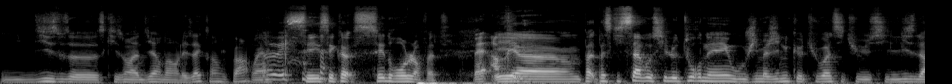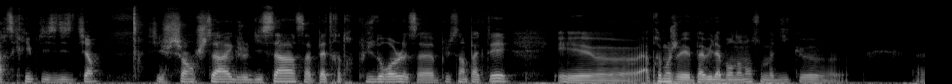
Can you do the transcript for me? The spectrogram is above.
ils disent euh, ce qu'ils ont à dire dans les ex, hein, je parle, ouais. Ah oui. c'est drôle en fait. Après, Et euh, pa- parce qu'ils savent aussi le tourner, ou j'imagine que tu vois, si tu s'ils lisent leur script, ils se disent tiens, si je change ça et que je dis ça, ça va peut-être être plus drôle, ça va plus impacter. Et euh, après, moi, j'avais pas vu la on m'a dit que euh,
